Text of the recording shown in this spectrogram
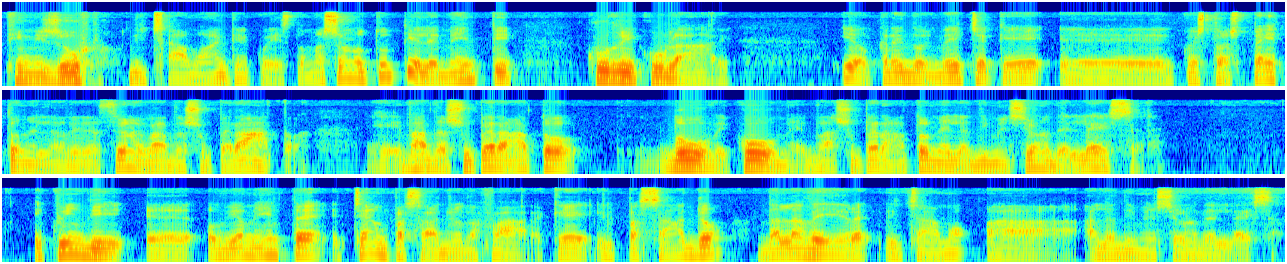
ti misuro, diciamo anche questo, ma sono tutti elementi curriculari. Io credo invece che eh, questo aspetto nella relazione vada superato e vada superato dove, come, va superato nella dimensione dell'essere. E quindi eh, ovviamente c'è un passaggio da fare, che è il passaggio dall'avere, diciamo, a, alla dimensione dell'essere.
